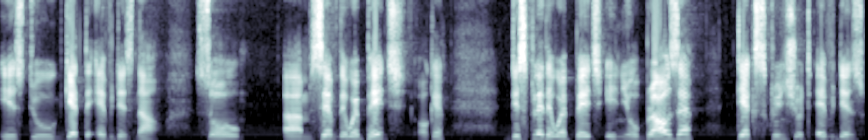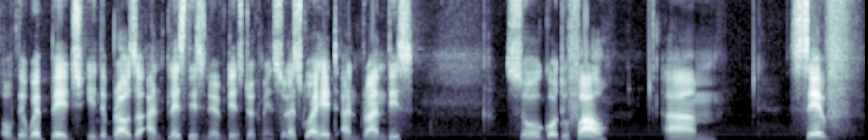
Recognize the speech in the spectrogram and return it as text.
is to get the evidence now. So um, save the web page okay display the web page in your browser. Take screenshot evidence of the web page in the browser and place this in evidence document. So let's go ahead and run this. So go to file um, save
